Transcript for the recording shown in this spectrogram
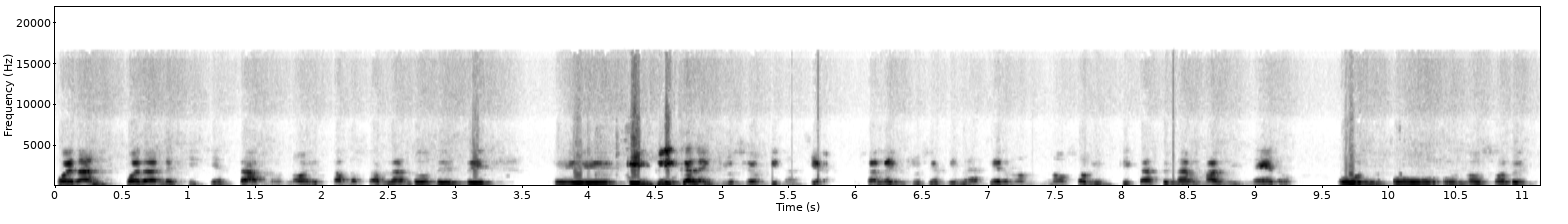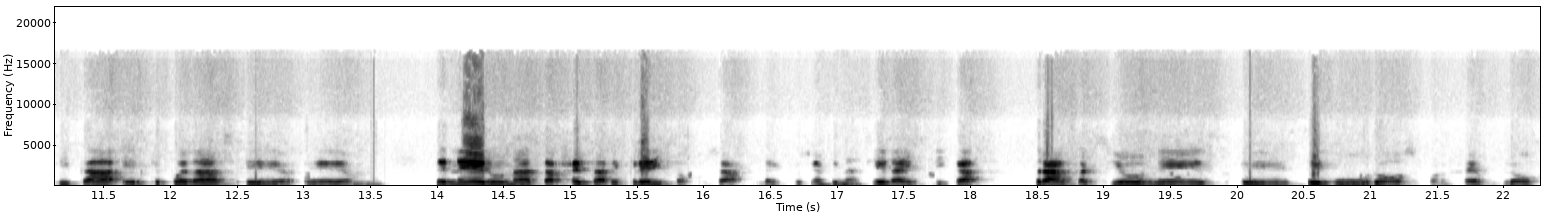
puedan, puedan eficientarlo, ¿no? Estamos hablando desde eh, qué implica la inclusión financiera. O sea, la inclusión financiera no, solo implica tener más dinero o, no solo implica el que puedas eh, em, tener una tarjeta de crédito. O sea, la inclusión financiera implica transacciones, eh, seguros, por ejemplo,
